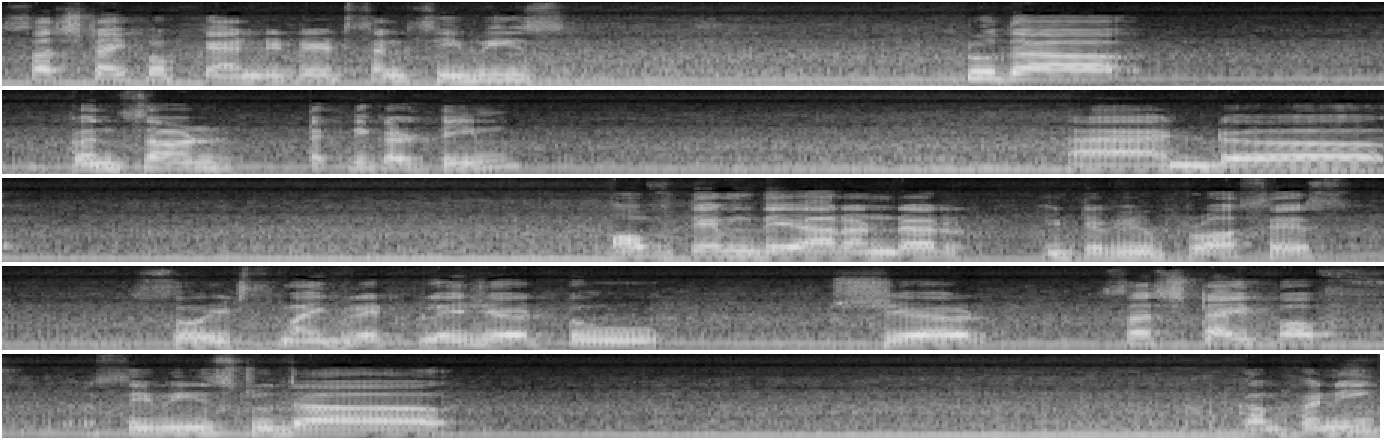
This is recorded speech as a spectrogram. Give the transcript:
such type of candidates and CVs to the concerned technical team. And uh, of them they are under interview process. So it's my great pleasure to share such type of CVs to the company.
